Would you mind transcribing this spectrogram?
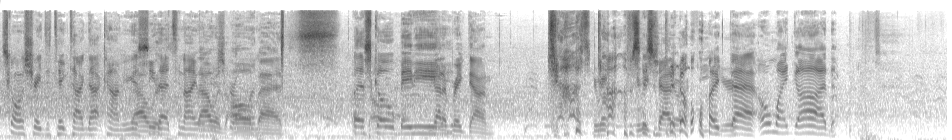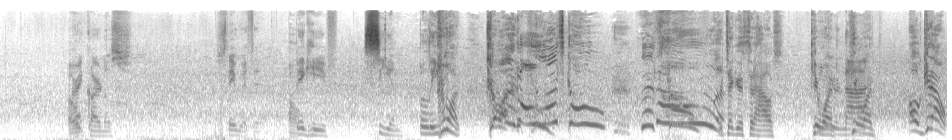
It's going straight to TikTok.com. You're gonna that see was, that tonight. That was all bad. Let's go, baby. You gotta break down. Josh Can we- Dobbs can we is built like here? that. Oh my God. Oh. All right, Cardinals. Stay with it. Oh. Big heave. See him. Believe. Come on, come on, let's go, let's No! go. We're taking this to the house. Get No, one, get one. Oh, get out.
